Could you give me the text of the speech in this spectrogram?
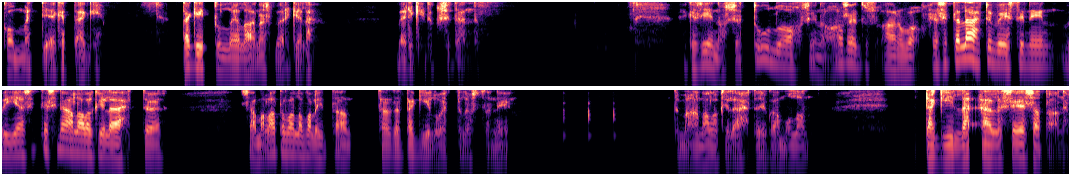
kommentti eikä tägi. Tägit tulee lainausmerkeillä merkityksi tänne. Eikä siinä ole se tulo, siinä on asetusarvo. Ja sitten lähtöviesti, niin viiän sitten sinne analogilähtöön. Samalla tavalla valitaan tältä tagiluettelosta niin tämä analogilähtö, joka mulla on tagillä LC100.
